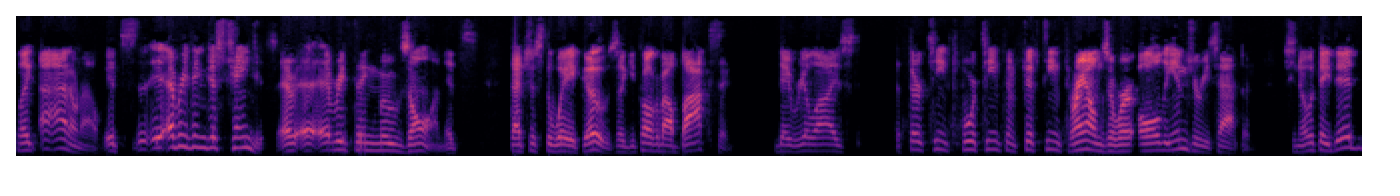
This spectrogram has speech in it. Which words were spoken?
Like I, don't know. It's it, everything just changes. Everything moves on. It's that's just the way it goes. Like you talk about boxing, they realized the 13th, 14th, and 15th rounds are where all the injuries happen. So you know what they did?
